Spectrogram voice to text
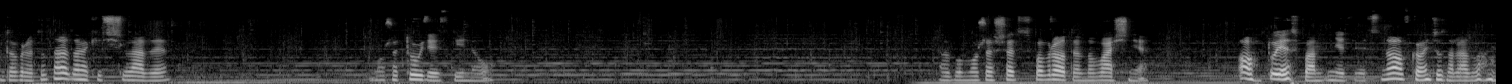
Dobra, tu znalazłam jakieś ślady. Może tu gdzieś zginął. Albo może szedł z powrotem, no właśnie. O, tu jest pan niedźwiedź. No, w końcu znalazłam.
